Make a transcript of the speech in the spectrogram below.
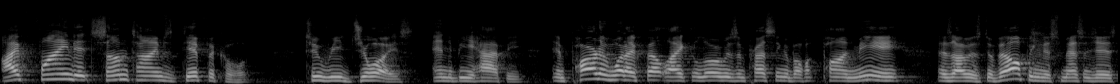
I find it sometimes difficult to rejoice and to be happy. And part of what I felt like the Lord was impressing upon me as I was developing this message is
